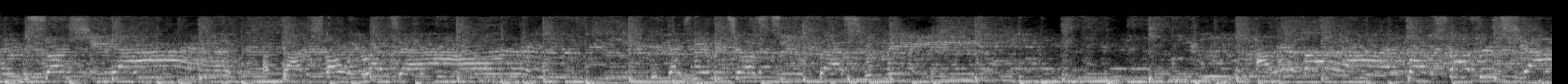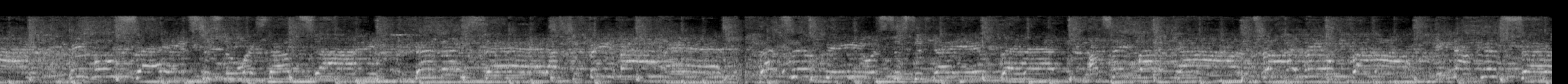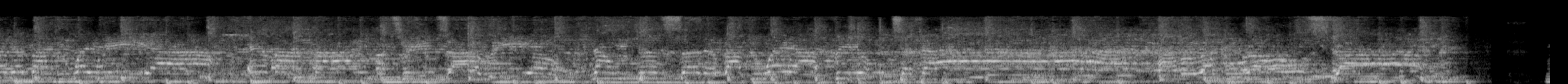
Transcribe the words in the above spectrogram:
some time in the. I've got to slow. The day's just too fast for me.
